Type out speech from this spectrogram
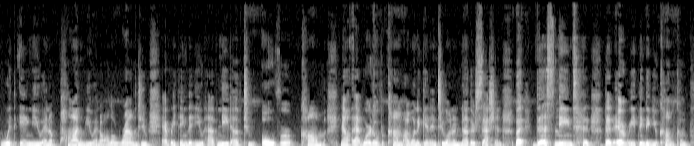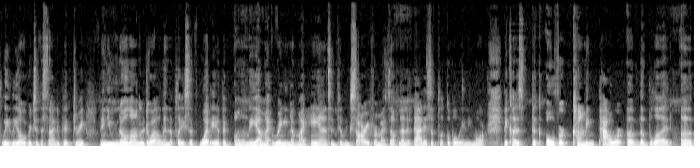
within you and upon you and all around you. Everything that you have need of to overcome. Now, that word overcome, I want to get into on another session, but this means that everything that you come completely over to the side of victory and you no longer dwell in the place of what if, if only, I might wringing of my hands and feeling sorry for myself. None of that is applicable anymore because the overcoming power of the blood of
